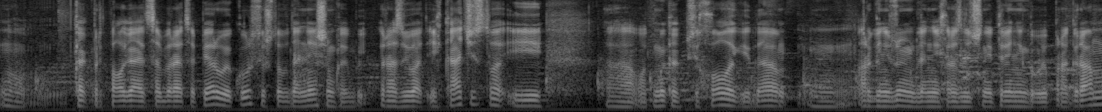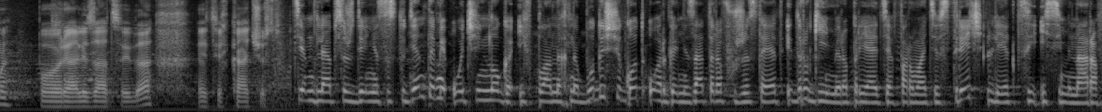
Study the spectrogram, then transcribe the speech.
ну, как предполагается, собираются первые курсы, чтобы в дальнейшем как бы развивать их качество и вот мы как психологи да, организуем для них различные тренинговые программы по реализации да, этих качеств. Тем для обсуждения со студентами очень много, и в планах на будущий год у организаторов уже стоят и другие мероприятия в формате встреч, лекций и семинаров.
